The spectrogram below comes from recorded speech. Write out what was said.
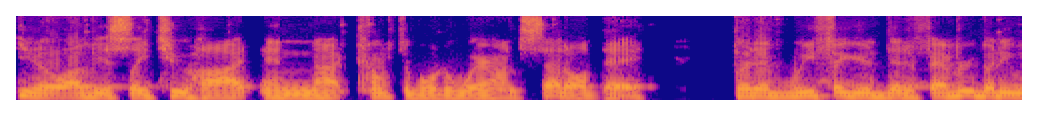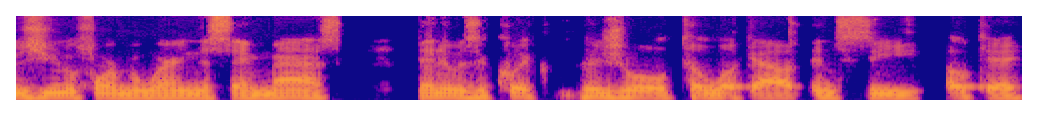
you know obviously too hot and not comfortable to wear on set all day. But if we figured that if everybody was uniform and wearing the same mask, then it was a quick visual to look out and see. Okay,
